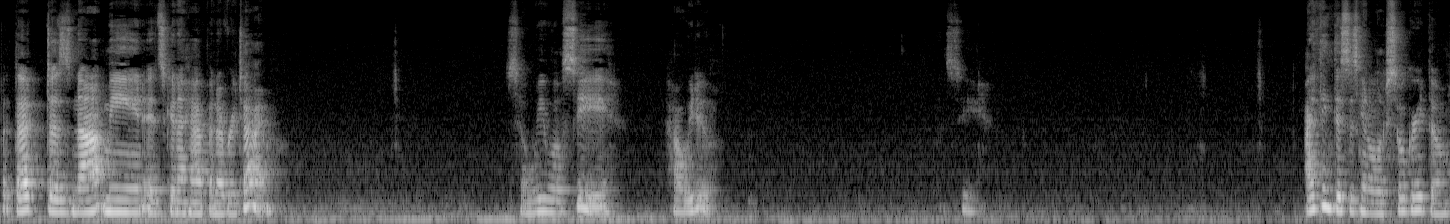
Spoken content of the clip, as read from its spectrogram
but that does not mean it's gonna happen every time. So we will see how we do. I think this is going to look so great though.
